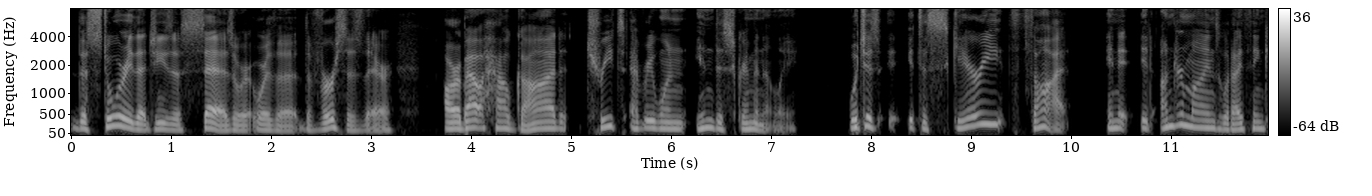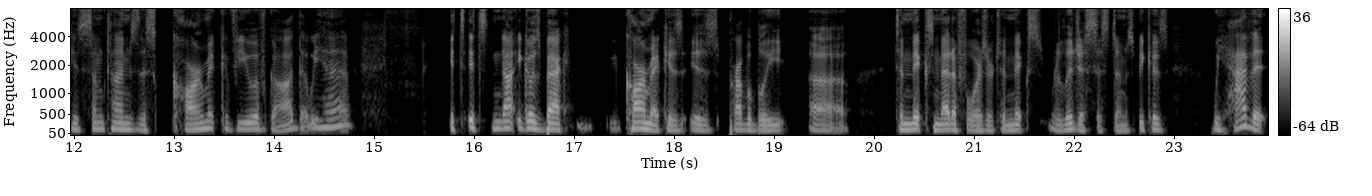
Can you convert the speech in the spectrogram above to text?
the story that Jesus says, or, or the, the verses there, are about how God treats everyone indiscriminately which is it's a scary thought and it, it undermines what I think is sometimes this karmic view of God that we have. It's it's not it goes back karmic is is probably uh to mix metaphors or to mix religious systems because we have it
